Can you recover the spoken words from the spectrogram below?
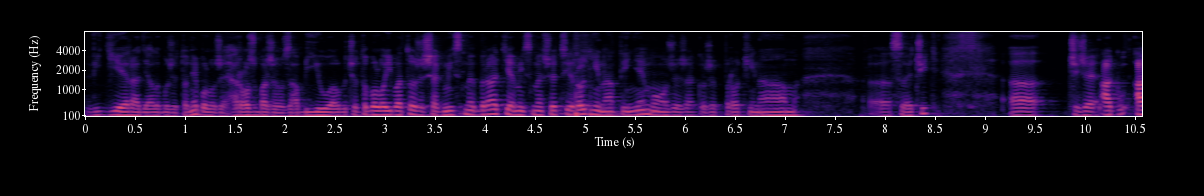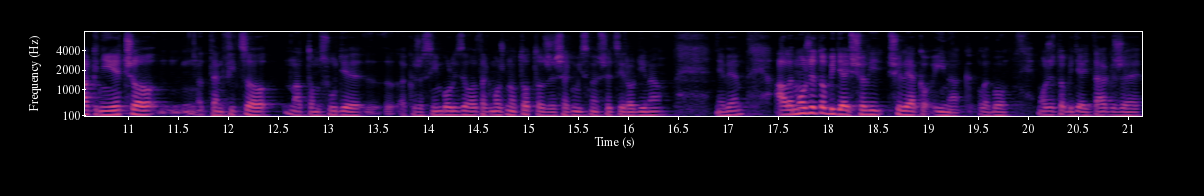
vydierať, alebo že to nebolo, že hrozba, že ho zabijú, alebo čo to bolo iba to, že však my sme bratia, my sme všetci rodina, ty nemôžeš akože proti nám uh, svedčiť. Uh, čiže ak, ak niečo ten Fico na tom súde e, akože symbolizoval, tak možno toto, že však my sme všetci rodina, neviem. Ale môže to byť aj všeli, všelijako inak, lebo môže to byť aj tak, že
